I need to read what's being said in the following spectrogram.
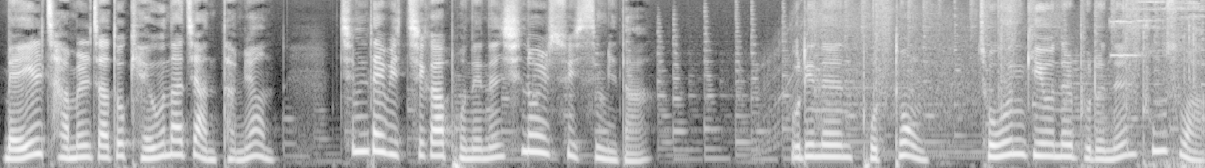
매일 잠을 자도 개운하지 않다면 침대 위치가 보내는 신호일 수 있습니다. 우리는 보통 좋은 기운을 부르는 풍수와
